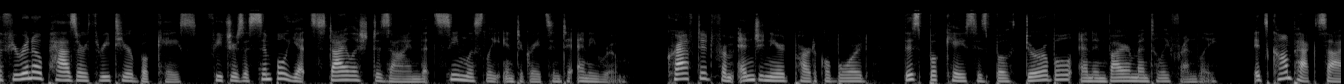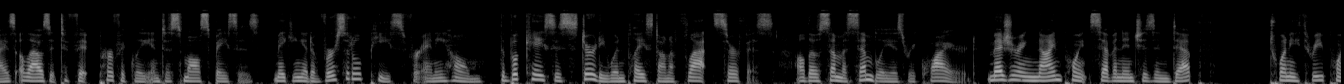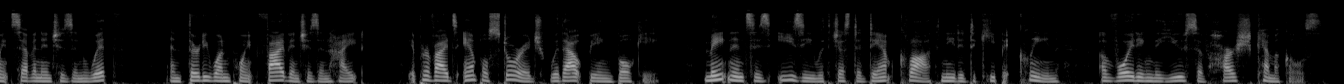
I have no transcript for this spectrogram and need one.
The Furinno Pasir three tier bookcase features a simple yet stylish design that seamlessly integrates into any room. Crafted from engineered particle board, this bookcase is both durable and environmentally friendly. Its compact size allows it to fit perfectly into small spaces, making it a versatile piece for any home. The bookcase is sturdy when placed on a flat surface, although some assembly is required. Measuring 9.7 inches in depth, 23.7 inches in width, and 31.5 inches in height, it provides ample storage without being bulky. Maintenance is easy with just a damp cloth needed to keep it clean, avoiding the use of harsh chemicals.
